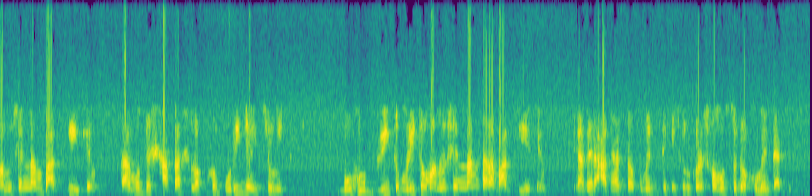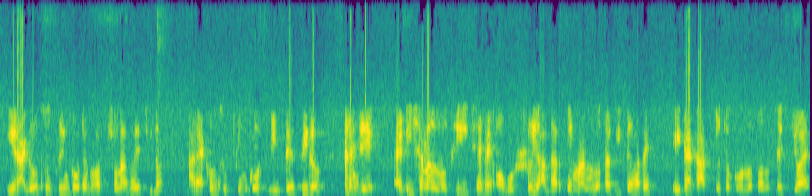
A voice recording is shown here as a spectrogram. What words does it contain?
মানুষের নাম বাদ দিয়েছেন, তার মধ্যে সাতাশ লক্ষ পরিযায়ী শ্রমিক। বহু মৃত মৃত মানুষের নাম তারা বাদ দিয়েছেন। যাদের আধার ডকুমেন্ট থেকে শুরু করে সমস্ত ডকুমেন্ট আছে। এর আগেও সুপ্রিম কোর্টে ভৎসনা হয়েছিল, আর এখন সুপ্রিম কোর্ট নির্দেশ দিল যে অ্যাডিশনাল নথি হিসেবে অবশ্যই আধারকে মান্যতা দিতে হবে। এটা কার্যত গণতন্ত্রের জয়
